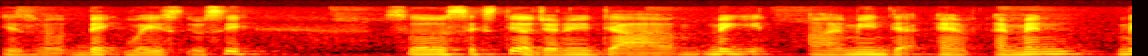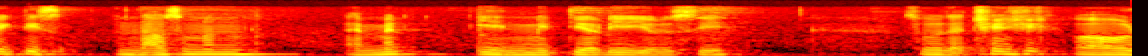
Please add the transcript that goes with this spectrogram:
it's a big waste you see. So 60th of January they are make it I mean I mean make this announcement I meant immediately you see. So that change it uh,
